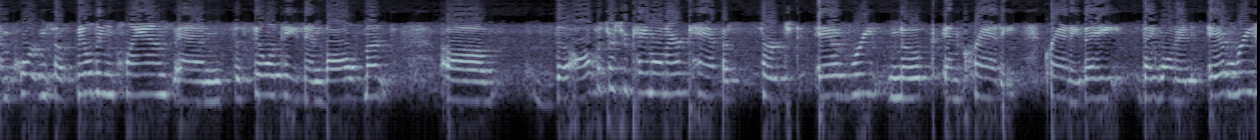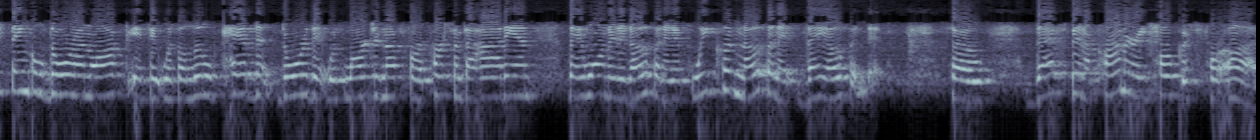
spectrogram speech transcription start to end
importance of building plans and facilities involvement. Um, the officers who came on our campus searched every nook and cranny. Cranny. They they wanted every single door unlocked. If it was a little cabinet door that was large enough for a person to hide in, they wanted it open. And if we couldn't open it, they opened it. So that's been a primary focus for us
